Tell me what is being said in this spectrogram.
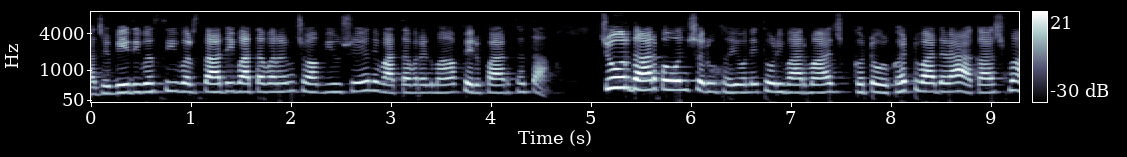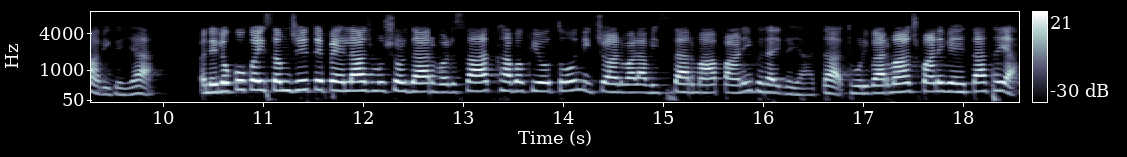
આજે બે દિવસથી વરસાદી વાતાવરણ જામ્યું છે અને વાતાવરણમાં ફેરફાર થતા જોરદાર પવન શરૂ થયો અને થોડી વારમાં જ ઘટોઘટ વાદળા આકાશમાં આવી ગયા. અને લોકો કઈ સમજે તે પહેલા જ મુશળધાર વરસાદ, ખાબક્યો હતો નીચાણવાળા વિસ્તારમાં પાણી ભરાઈ ગયા હતા. થોડી વારમાં જ પાણી વહેતા થયા.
